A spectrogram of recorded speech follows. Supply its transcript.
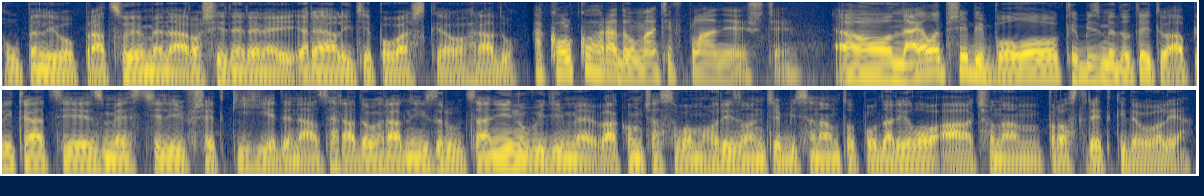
úpenlivo pracujeme na rozšírenej realite Považského hradu. A koľko hradov máte v pláne ešte? O, najlepšie by bolo, keby sme do tejto aplikácie zmestili všetkých 11 hradov hradných zrúcanín. Uvidíme, v akom časovom horizonte by sa nám to podarilo a čo nám prostriedky dovolia.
